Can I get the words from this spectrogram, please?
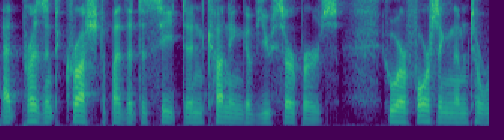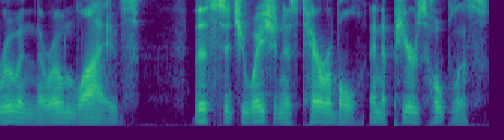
at present crushed by the deceit and cunning of usurpers, who are forcing them to ruin their own lives. This situation is terrible and appears hopeless.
